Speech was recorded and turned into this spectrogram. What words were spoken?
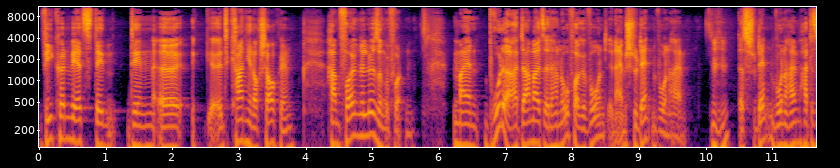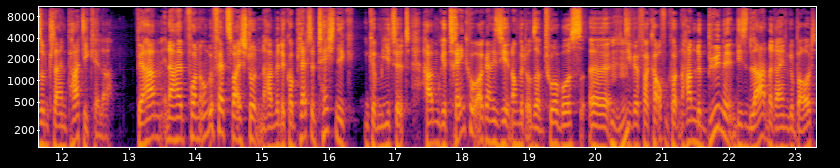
wie können wir jetzt den den äh, Kahn hier noch schaukeln? Haben folgende Lösung gefunden. Mein Bruder hat damals in Hannover gewohnt in einem Studentenwohnheim. Das Studentenwohnheim hatte so einen kleinen Partykeller. Wir haben innerhalb von ungefähr zwei Stunden haben wir eine komplette Technik gemietet, haben Getränke organisiert noch mit unserem Tourbus, äh, die wir verkaufen konnten, haben eine Bühne in diesen Laden reingebaut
